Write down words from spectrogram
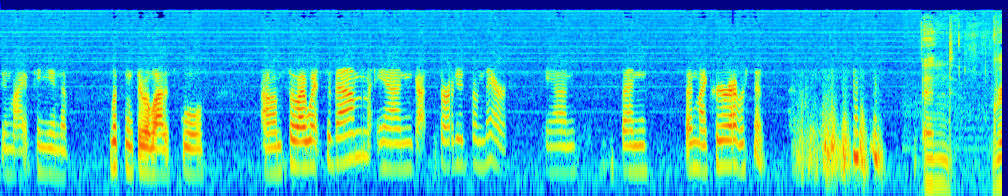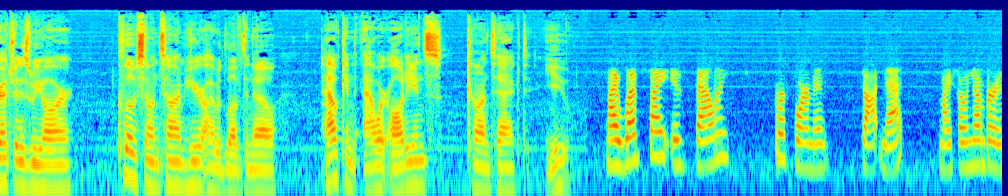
in my opinion, of looking through a lot of schools. Um, so I went to them and got started from there, and it's been been my career ever since. And Gretchen, as we are close on time here, I would love to know how can our audience contact you? My website is balancedperformance.net. My phone number is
